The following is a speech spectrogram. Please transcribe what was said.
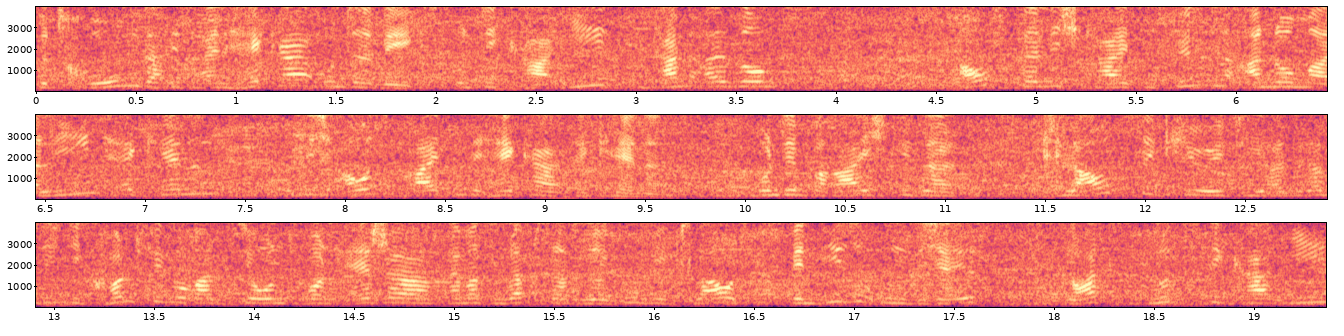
Bedrohung, da ist ein Hacker unterwegs und die KI kann also Auffälligkeiten finden, Anomalien erkennen, sich ausbreitende Hacker erkennen. Und im Bereich dieser Cloud Security, also dass ich die Konfiguration von Azure, Amazon Web Services oder Google Cloud, wenn diese unsicher ist, dort nutzt die KI,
